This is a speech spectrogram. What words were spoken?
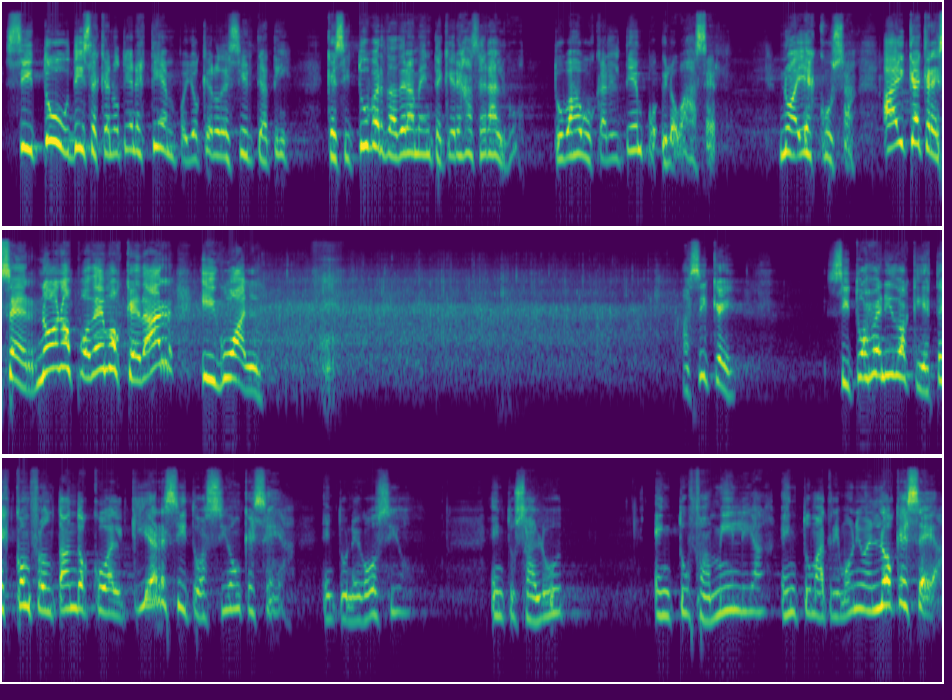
si tú dices que no tienes tiempo, yo quiero decirte a ti que si tú verdaderamente quieres hacer algo, tú vas a buscar el tiempo y lo vas a hacer no hay excusa. Hay que crecer, no nos podemos quedar igual. Así que, si tú has venido aquí, estés confrontando cualquier situación que sea, en tu negocio, en tu salud, en tu familia, en tu matrimonio, en lo que sea,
